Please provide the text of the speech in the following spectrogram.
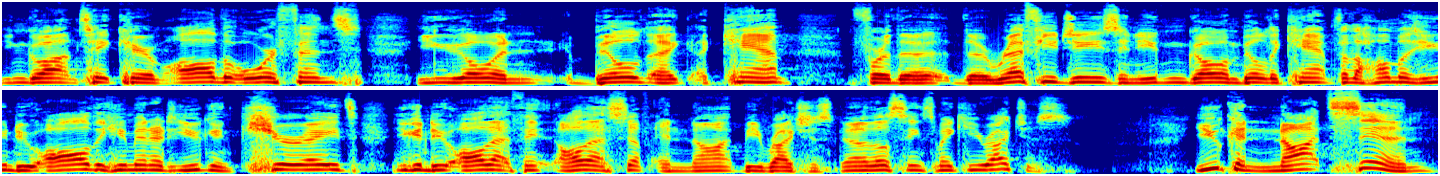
you can go out and take care of all the orphans. You can go and build a, a, camp for the, the refugees, and you can go and build a camp for the homeless. You can do all the humanity. You can cure AIDS. You can do all that thing, all that stuff, and not be righteous. None of those things make you righteous. You cannot sin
